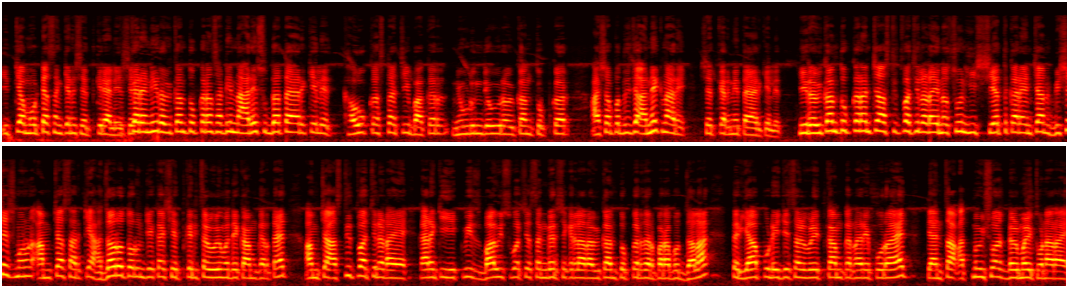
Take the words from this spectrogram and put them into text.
इतक्या मोठ्या संख्येने शेतकरी आले. शेतकऱ्यांनी रविकांत तुपकरांसाठी नारे सुद्धा तयार केलेत. खाऊ कष्टाची भाकर निवडून देऊ रविकांत तुपकर. अशा पद्धतीचे अनेक नारे शेतकऱ्यांनी तयार केलेत. ही रविकांत तुपकरांच्या अस्तित्वाची लढाई नसून ही शेतकऱ्यांच्या विशेष म्हणून आमच्यासारखे हजारो तरुण जे काही शेतकरी चळवळीमध्ये काम करतायत आमच्या अस्तित्वाची लढाई आहे. कारण की एकवीस बावीस वर्ष संघर्ष केलेला रविकांत तुपकर जर पराभूत झाला तर यापुढे जे चळवळीत काम करणारे पोरं आहेत त्यांचा आत्मविश्वास डळमळीत होणार आहे.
